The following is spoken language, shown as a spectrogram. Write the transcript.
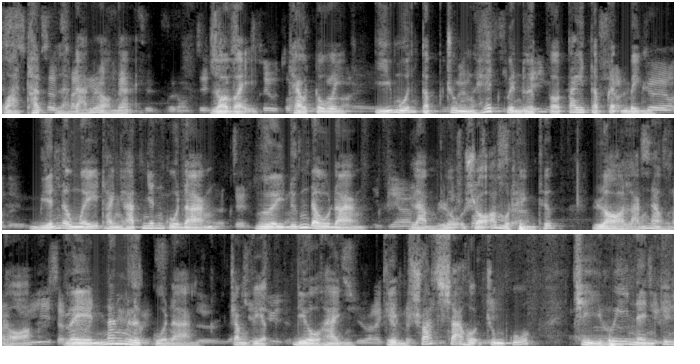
quả thật là đáng lo ngại. Do vậy, theo tôi, ý muốn tập trung hết quyền lực vào tay Tập Cận Bình, biến ông ấy thành hạt nhân của đảng, người đứng đầu đảng, làm lộ rõ một hình thức lo lắng nào đó về năng lực của đảng trong việc điều hành, kiểm soát xã hội Trung Quốc chỉ huy nền kinh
